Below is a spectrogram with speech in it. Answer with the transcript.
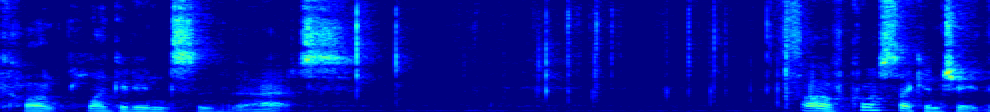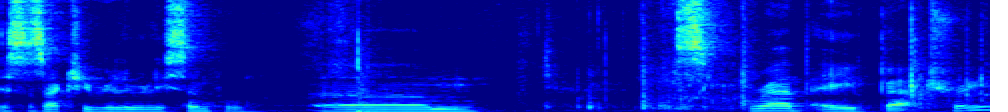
Can't plug it into that. Oh, of course I can cheat. This is actually really, really simple. Um, grab a battery.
